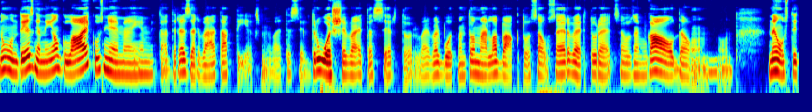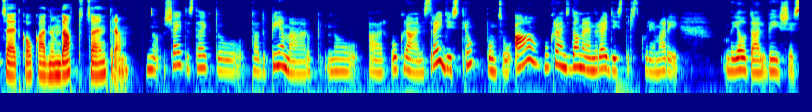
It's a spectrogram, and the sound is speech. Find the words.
nu, un diezgan ilgu laiku uzņēmējiem ir tāda rezervēta attieksme, vai tas ir droši, vai tas ir tur, vai varbūt man tomēr labāk to savu serveri turēt sev zem galda. Un, un, neusticēt kaut kādam datu centram. Nu, šeit es teiktu tādu piemēru nu, ar Ukraiņas reģistru, .ua, Ukraiņas domēnu reģistrs, kuriem arī liela daļa bija šis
